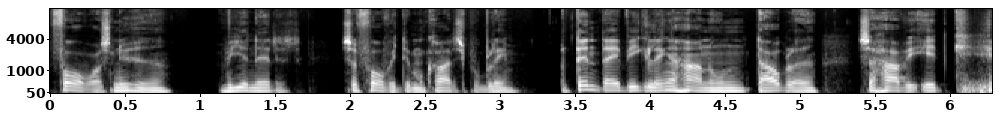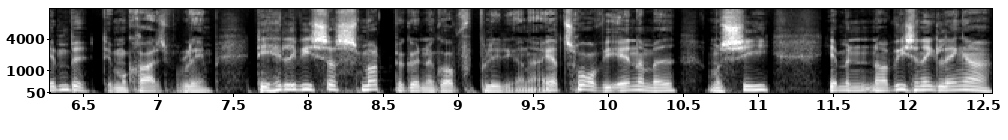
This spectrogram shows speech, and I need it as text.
får vores nyheder via nettet, så får vi et demokratisk problem. Og den dag, vi ikke længere har nogen dagblad, så har vi et kæmpe demokratisk problem. Det er heldigvis så småt begyndt at gå op for politikerne. Og jeg tror, vi ender med at sige, jamen, når aviserne ikke længere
